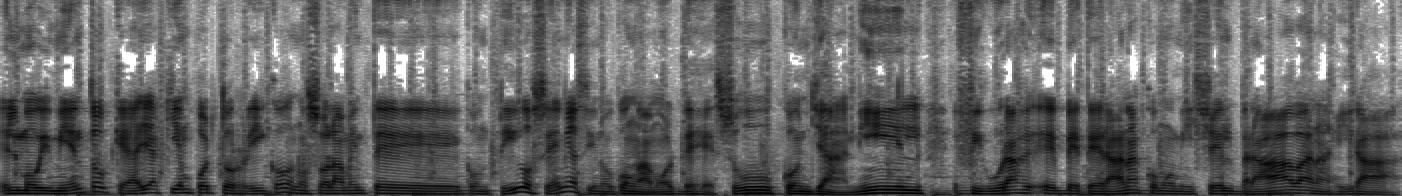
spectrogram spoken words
El movimiento que hay aquí en Puerto Rico, no solamente contigo, Senia, sino con Amor de Jesús, con Yanil, figuras eh, veteranas como Michelle Brava, Najira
